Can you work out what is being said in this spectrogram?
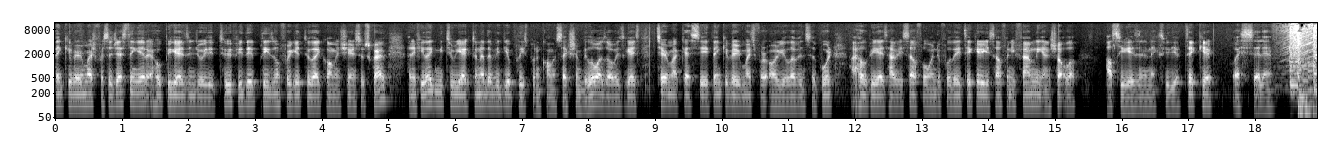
Thank you very much for suggesting it. I hope you guys enjoyed it too. If you did please don't forget to like comment share and subscribe. And if you'd like me to react to another video please put in comment section below. As always guys Terma thank you very much for all your love and support. I hope you guys have yourself a wonderful day take care of yourself and your family and inshallah i'll see you guys in the next video. Take care. Wassalam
